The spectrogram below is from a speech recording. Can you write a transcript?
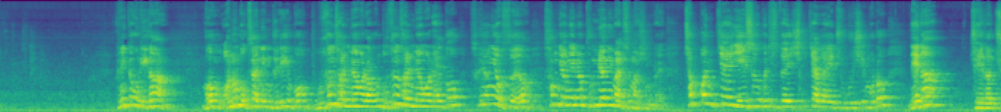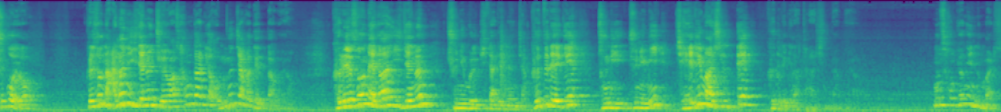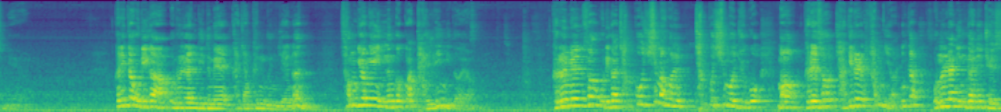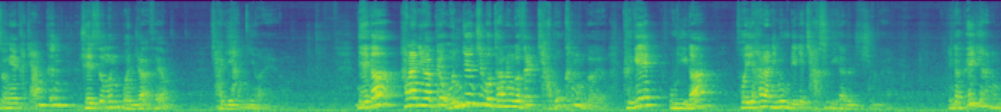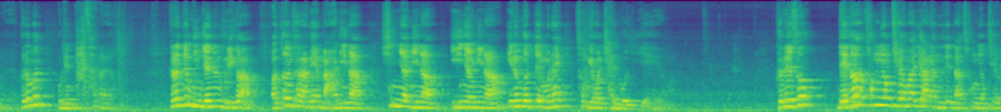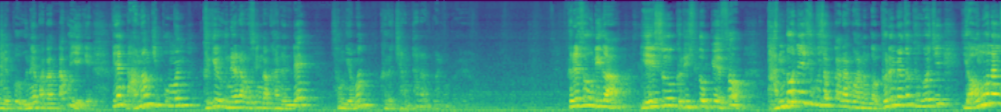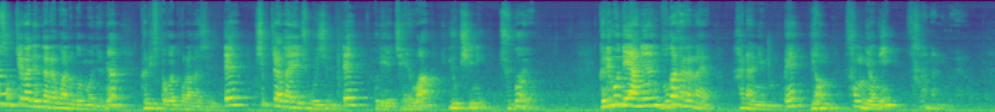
그러니까 우리가 뭐 어느 목사님들이 뭐 무슨 설명을 하고 무슨 설명을 해도 소용이 없어요. 성경에는 분명히 말씀하신 거예요. 첫 번째 예수 그리스도의 십자가의 죽으심으로 내가 죄가 죽어요. 그래서 나는 이제는 죄와 상관이 없는 자가 됐다고요. 그래서 내가 이제는 주님을 기다리는 자, 그들에게 주니, 주님이 재림하실 때 그들에게 나타나신다고요. 성경에 있는 말씀이에요. 그러니까 우리가 오늘날 믿음의 가장 큰 문제는 성경에 있는 것과 달리 믿어요. 그러면서 우리가 자꾸 희망을 자꾸 심어주고 뭐 그래서 자기를 합리화. 그러니까 오늘날 인간의 죄성의 가장 큰 죄성은 뭔지 아세요? 자기 합리화예요. 내가 하나님 앞에 온전치 못하는 것을 자복하는 거예요. 그게 우리가 소위 하나님이 우리에게 자수기간을 주신 거예요. 그러니까 회개하는 거예요. 그러면 우리는 다 살아요. 그런데 문제는 우리가 어떤 사람의 말이나 신념이나 이념이나 이런 것 때문에 성경을 잘못 이해해요. 그래서 내가 성령 체험하지 않았는데 난 성령 체험했고 은혜 받았다고 얘기해. 그냥 나만 기쁘면 그게 은혜라고 생각하는데 성경은 그렇지 않다라고 하는 거예요. 그래서 우리가 예수 그리스도께서 단번에 죽으셨다라고 하는 것 그러면서 그것이 영원한 속죄가 된다라고 하는 건 뭐냐면 그리스도가 돌아가실 때 십자가에 죽으실 때 우리의 죄와 육신이 죽어요. 그리고 내 안에는 누가 살아나요? 하나님의 영 성령이 살아나는 거예요.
